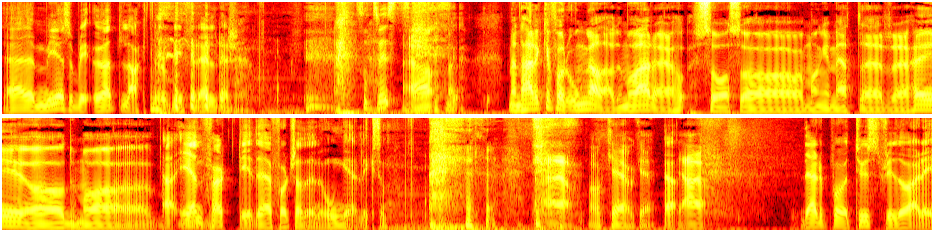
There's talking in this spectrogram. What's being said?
Eh, Det er mye som blir ødelagt når du blir forelder. Så trist. Ja, men, men det her er ikke for unger, da. Du må være så og så mange meter høy, og du må Ja, 1,40, det er fortsatt en unge, liksom. Ja, ja, ok, ok. Ja, ja. Det er det på Toothfree, da er det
